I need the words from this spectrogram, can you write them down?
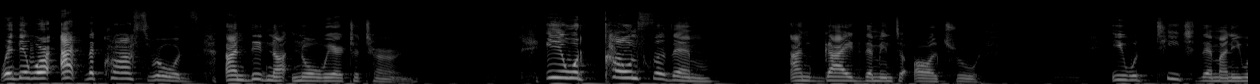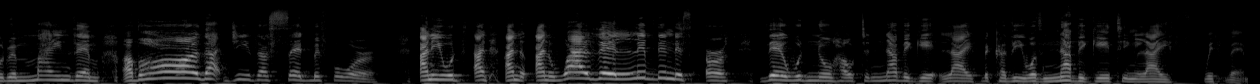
when they were at the crossroads and did not know where to turn. He would counsel them and guide them into all truth. He would teach them and he would remind them of all that Jesus said before. And he would and, and, and while they lived in this earth, they would know how to navigate life because he was navigating life with them.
